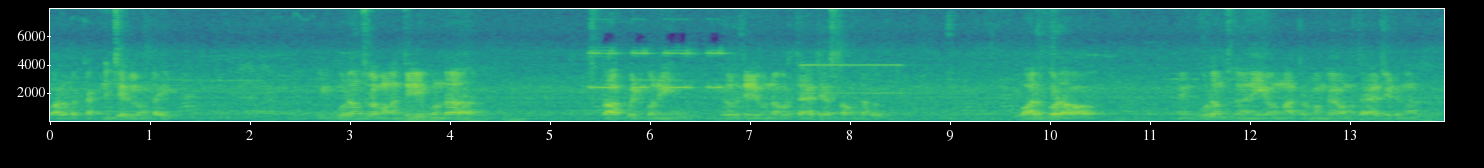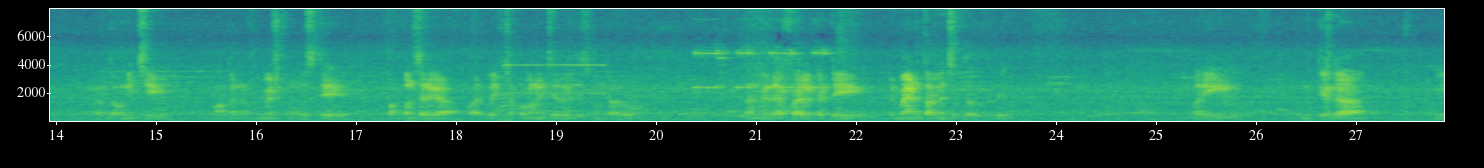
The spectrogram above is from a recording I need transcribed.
వాళ్ళపై కఠిన చర్యలు ఉంటాయి. ఈ గూడమ్స్లో మనం తెలియకుండా స్టాక్ పెట్టుకొని ఎవరు తెలియకుండా కూడా తయారు చేస్తూ ఉంటారు. వారికి కూడా మేము గూడమ్స్ కానీ ఏమన్నా అక్రమంగా ఏమన్నా తయారు చేయడం కానీ గమనించి మాకు ఇన్ఫర్మేషన్ వస్తే తప్పనిసరిగా వారిపై చట్టమైన చర్యలు తీసుకుంటారు. దాని మీద ఎఫ్ఐఆర్లు కట్టి రిమాండ్ తరలించడం జరుగుతుంది. మరి ముఖ్యంగా ఈ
